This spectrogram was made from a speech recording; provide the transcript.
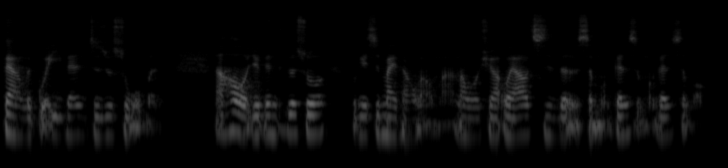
非常的诡异，但是这就是我们。然后我就跟哥哥说，我可以吃麦当劳嘛？那我需要我要吃的什么跟什么跟什么？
